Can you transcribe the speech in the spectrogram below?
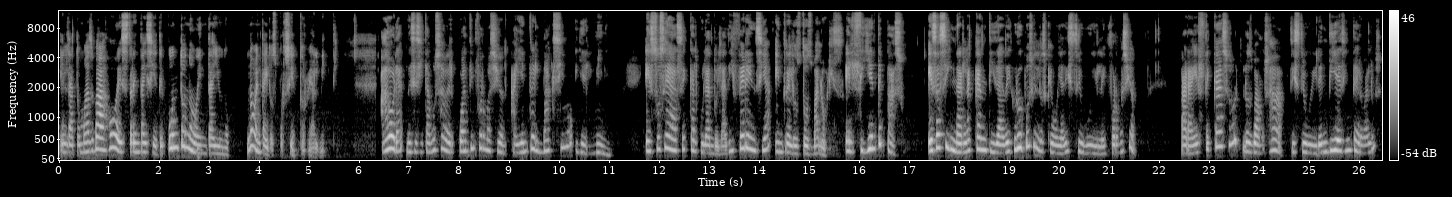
El dato más bajo es 37.91 92% realmente. Ahora necesitamos saber cuánta información hay entre el máximo y el mínimo. Eso se hace calculando la diferencia entre los dos valores. El siguiente paso es asignar la cantidad de grupos en los que voy a distribuir la información. Para este caso los vamos a distribuir en 10 intervalos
